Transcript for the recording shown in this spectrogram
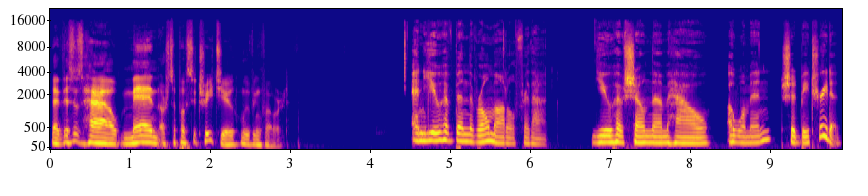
that this is how men are supposed to treat you moving forward. And you have been the role model for that. You have shown them how a woman should be treated.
